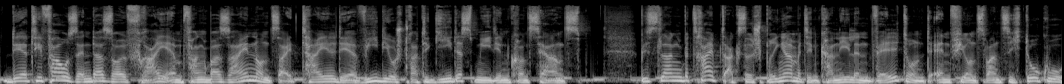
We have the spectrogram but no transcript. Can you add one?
Der TV-Sender soll frei empfangbar sein und sei Teil der Videostrategie des Medienkonzerns. Bislang betreibt Axel Springer mit den Kanälen Welt und N24 Doku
